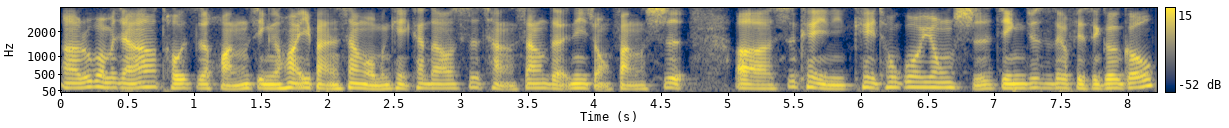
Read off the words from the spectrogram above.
啊、呃，如果我们讲要投资黄金的话，一般上我们可以看到市场上的那种方式，呃，是可以，你可以透过用实金，就是这个 physical gold，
